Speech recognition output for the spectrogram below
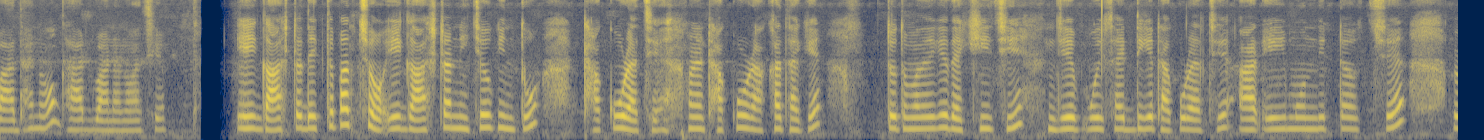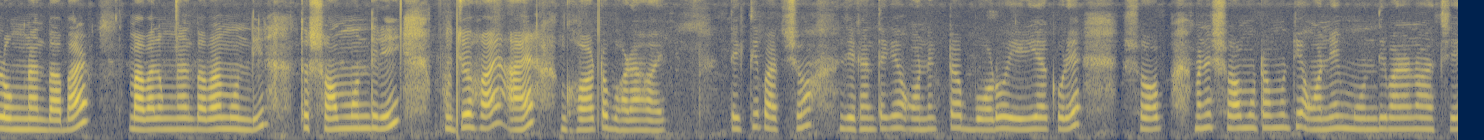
বাঁধানো ঘাট বানানো আছে। এই গাছটা দেখতে পাচ্ছ? এই গাছটার নিচেও কিন্তু ঠাকুর আছে মানে ঠাকুর রাখা থাকে। তো তোমাদেরকে দেখিয়েছি যে ওই সাইড দিকে ঠাকুর আছে, আর এই মন্দিরটা হচ্ছে লোকনাথ বাবার, বাবা লোকনাথ বাবার মন্দির। তো সব মন্দিরেই পুজো হয় আর ঘটও ভরা হয়। দেখতে পাচ্ছ যেখান থেকে অনেকটা বড় এরিয়া করে সব মানে সব মোটামুটি অনেক মন্দির বানানো আছে।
